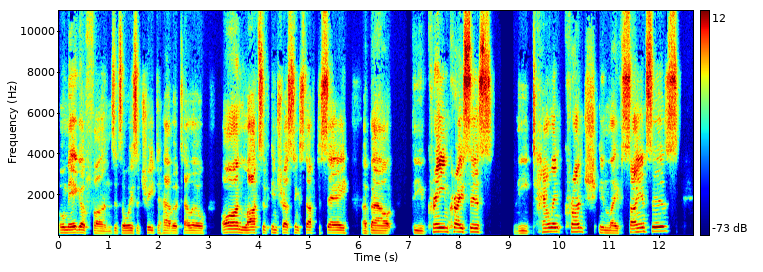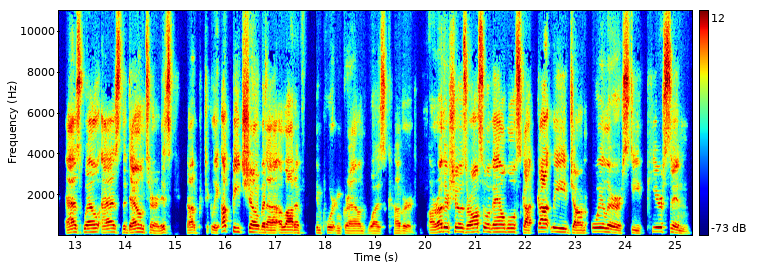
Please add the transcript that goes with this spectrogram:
Omega Funds. It's always a treat to have Otello on. Lots of interesting stuff to say about the Ukraine crisis, the talent crunch in life sciences, as well as the downturn. It's not a particularly upbeat show, but uh, a lot of important ground was covered. Our other shows are also available Scott Gottlieb, John Oyler, Steve Pearson.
